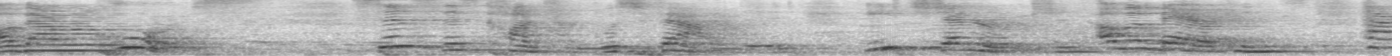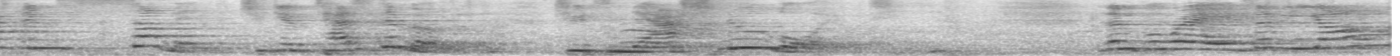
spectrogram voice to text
of our course. Since this country was founded, each generation of Americans has been summoned to give testimony to its national loyalty. The graves of young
